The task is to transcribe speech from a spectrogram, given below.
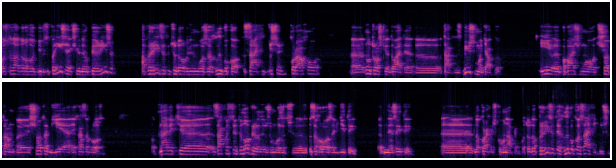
Основна дорога в Запоріжжя, якщо він його переріже, а перерізати цю дорогу він може глибоко західніше Курахово. Е, ну трошки давайте е, так збільшимо, дякую. І е, побачимо, що там, що там є, яка загроза. От навіть за Константинополь вони вже можуть загроза відійти, не зайти на Курахівському напрямку. Тобто прирізати глибоко західніше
